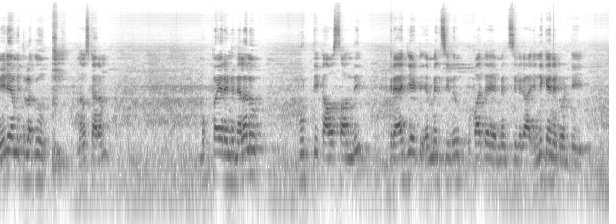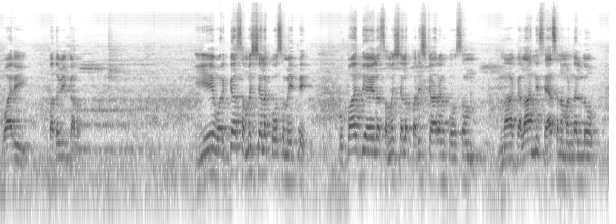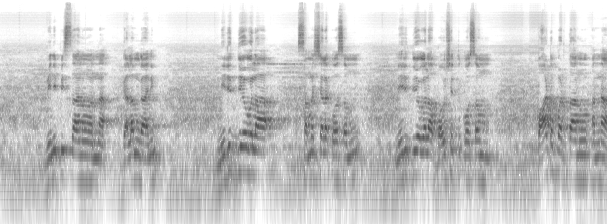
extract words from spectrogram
Media మిత్రులకు నమస్కారం. ముప్పై రెండు నెలలు పూర్తి కావస్తోంది గ్రాడ్యుయేట్ ఎమ్మెల్సీలు ఉపాధ్యాయ ఎమ్మెల్సీలుగా ఎన్నికైనటువంటి వారి పదవీ కాలం. ఏ వర్గ సమస్యల కోసమైతే ఉపాధ్యాయుల సమస్యల పరిష్కారం కోసం నా గలాన్ని శాసన మండలిలో వినిపిస్తాను అన్న గలం కానీ నిరుద్యోగుల సమస్యల కోసము నిరుద్యోగుల భవిష్యత్తు కోసం పాటుపడతాను అన్న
